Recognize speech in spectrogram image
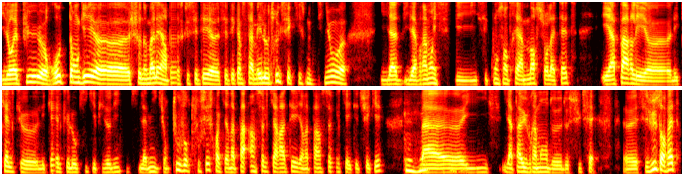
Il aurait pu euh, retanguer euh, Sean O'Malley, hein, parce que c'était, euh, c'était comme ça. Mais le truc, c'est que Chris Moutinho, euh, il, a, il a vraiment, il, s'est concentré à mort sur la tête. Et à part les, les quelques, les quelques low kicks épisodiques qu'il a mis, qui ont toujours touché, je crois qu'il n'y en a pas un seul qui a raté, il n'y en a pas un seul qui a été checké, mhm. bah, il n'a pas eu vraiment de, de succès. c'est juste, en fait,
